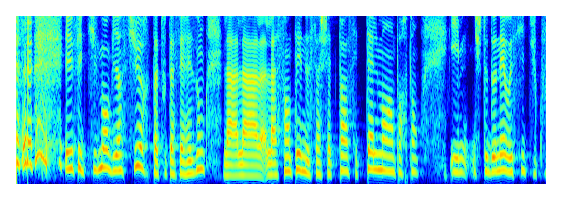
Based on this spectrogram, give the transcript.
effectivement, bien sûr, tu as tout à fait raison. La, la, la santé ne s'achète pas, c'est tellement important. Et je te donnais aussi, du coup,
